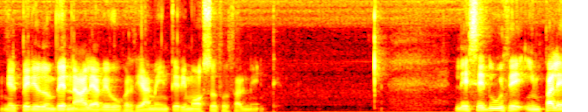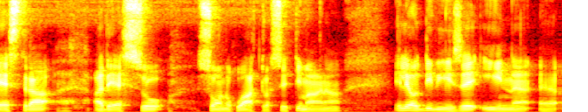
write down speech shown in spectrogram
nel periodo invernale avevo praticamente rimosso totalmente. Le sedute in palestra adesso sono 4 a settimana e le ho divise in eh,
